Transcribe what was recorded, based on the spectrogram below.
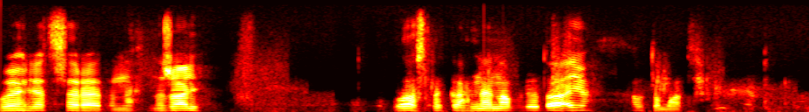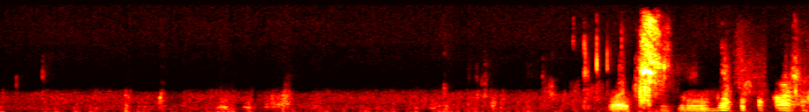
Вигляд зсередини. На жаль, власника не наблюдаю. Автомат. Давайте ще з другого боку покажу.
